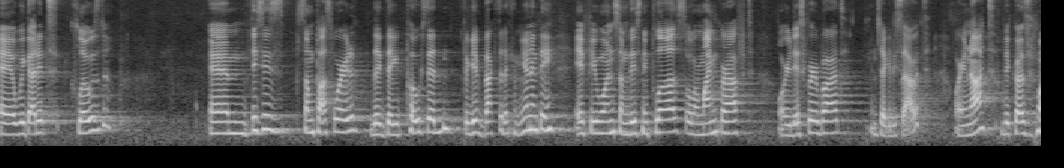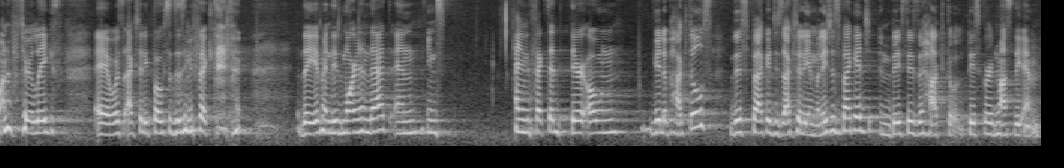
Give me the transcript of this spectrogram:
Uh, we got it closed. Um, this is some password that they posted to give back to the community. If you want some Disney Plus or Minecraft or Discord bot, you can check this out, or not, because one of their links uh, was actually posted as infected. They even did more than that and, and infected their own GitHub hack tools. This package is actually a malicious package, and this is a hack tool, Discord mass DM.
